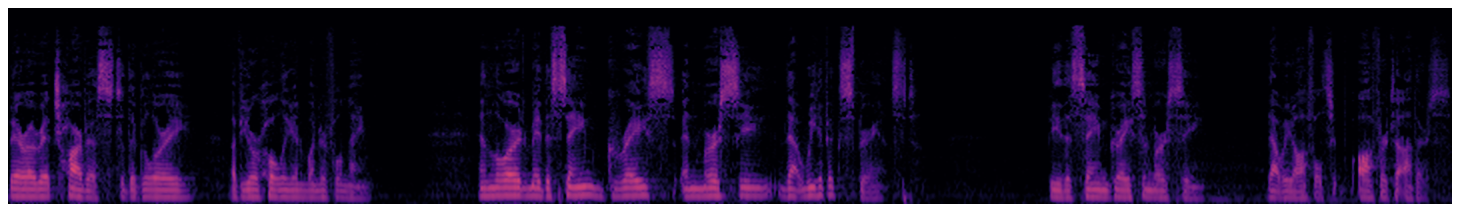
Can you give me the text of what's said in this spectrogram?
Bear a rich harvest to the glory of your holy and wonderful name. And Lord, may the same grace and mercy that we have experienced be the same grace and mercy that we offer to, offer to others.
